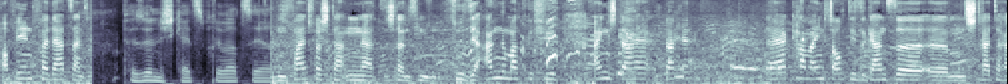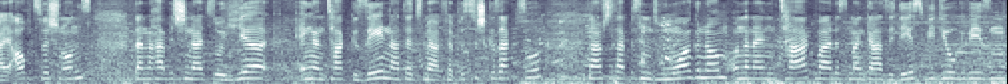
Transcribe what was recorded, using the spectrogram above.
Auf jeden Fall, der hat sein Persönlichkeitsprivatsphäre. falsch verstanden, hat sich dann zu sehr angemacht gefühlt. Eigentlich daher, daher, daher kam eigentlich auch diese ganze ähm, Streiterei auch zwischen uns. Dann habe ich ihn halt so hier engen Tag gesehen, hat er zu mir verpiss dich gesagt so. Dann habe ich das halt ein bisschen mit Humor genommen und an einem Tag war das mein Gazides Video gewesen,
